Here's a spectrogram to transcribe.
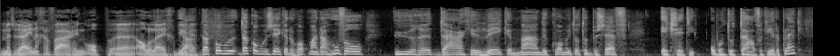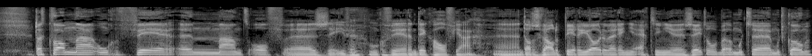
met weinig ervaring op allerlei gebieden. Ja, daar komen, we, daar komen we zeker nog op. Maar na hoeveel uren, dagen, mm -hmm. weken, maanden kwam je tot het besef, ik zit hier op een totaal verkeerde plek? Dat kwam na ongeveer een maand of uh, zeven, ongeveer een dik half jaar. Uh, dat is wel de periode waarin je echt in je zetel moet, uh, moet komen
